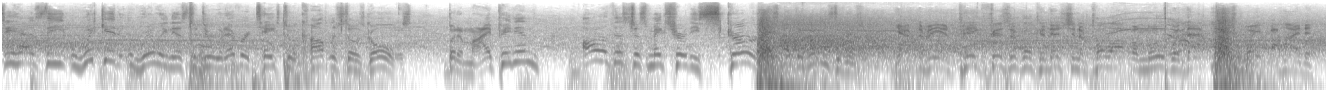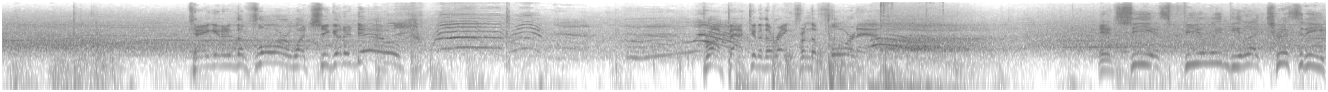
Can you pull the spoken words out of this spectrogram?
she has the wicked willingness to do whatever it takes to accomplish those goals. But in my opinion, all of this just makes her the scourge of the women's division. You have to be in peak physical condition to pull off a move with that much weight behind it. Taking it to the floor, what's she gonna do? Brought back into the ring from the floor now. And she is feeling the electricity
